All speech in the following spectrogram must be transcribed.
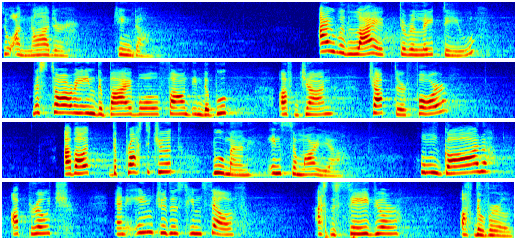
to another kingdom. I would like to relate to you the story in the Bible found in the book of John, chapter 4, about the prostitute woman in Samaria, whom God approached and introduced himself as the Savior of the world.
